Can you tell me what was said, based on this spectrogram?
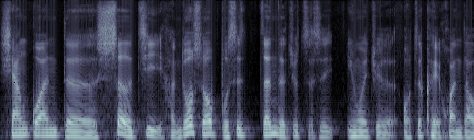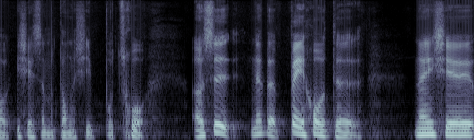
相关的设计，很多时候不是真的就只是因为觉得哦，这可以换到一些什么东西不错，而是那个背后的那一些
